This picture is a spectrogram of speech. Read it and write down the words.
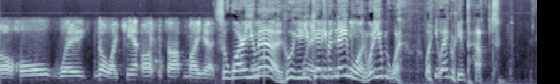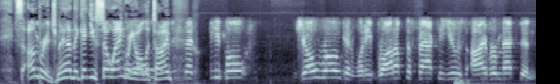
The whole way. No, I can't off the top of my head. So why are you mad? Who you, you can't even name one. What are you what, what are you angry about? It's umbrage, man. They get you so angry all the time. that people Joe Rogan when he brought up the fact he used ivermectin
